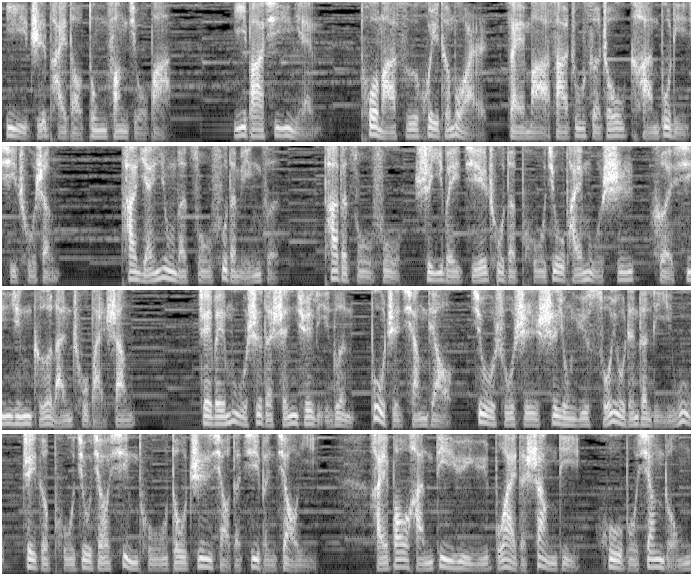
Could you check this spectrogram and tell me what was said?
一直排到东方酒吧。一八七一年，托马斯·惠特莫尔在马萨诸塞州坎布里奇出生。他沿用了祖父的名字。他的祖父是一位杰出的普救派牧师和新英格兰出版商。这位牧师的神学理论不只强调救赎是适用于所有人的礼物，这个普救教信徒都知晓的基本教义。还包含地狱与不爱的上帝互不相容，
